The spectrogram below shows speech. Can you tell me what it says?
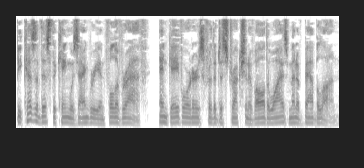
Because of this the king was angry and full of wrath, and gave orders for the destruction of all the wise men of Babylon.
